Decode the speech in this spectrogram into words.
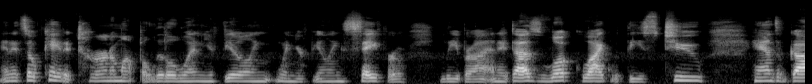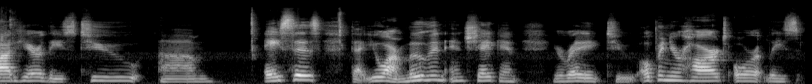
And it's okay to turn them up a little when you're feeling when you're feeling safer libra. And it does look like with these two hands of god here these two um, aces that you are moving and shaking. You're ready to open your heart or at least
